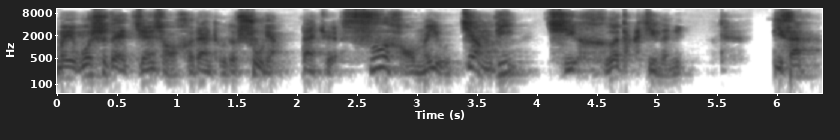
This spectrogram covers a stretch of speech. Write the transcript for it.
美国是在减少核弹头的数量，但却丝毫没有降低其核打击能力。第三，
